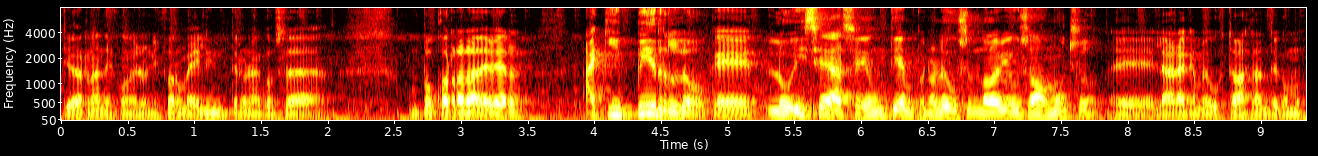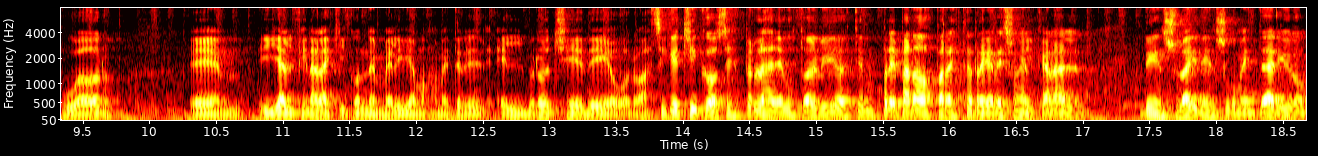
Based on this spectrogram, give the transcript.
Teo Hernández con el uniforme del Inter, una cosa un poco rara de ver. Aquí Pirlo, que lo hice hace un tiempo, no lo, no lo había usado mucho, eh, la verdad que me gusta bastante como jugador. Eh, y ya al final aquí con Dembélé vamos a meter el, el, broche de oro. Así que chicos, espero les haya gustado el video, estén preparados para este regreso en el canal. Den su like, den su comentario.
